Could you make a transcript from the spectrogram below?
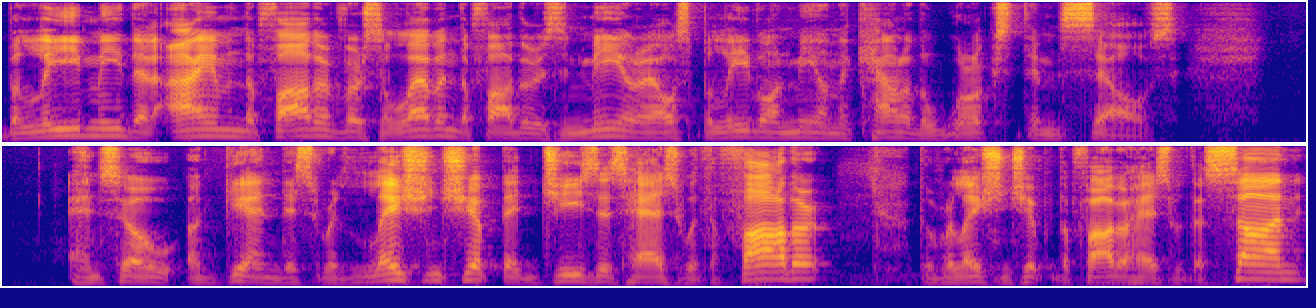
Believe me that I am the Father, verse 11, the Father is in me, or else believe on me on the count of the works themselves. And so, again, this relationship that Jesus has with the Father, the relationship the Father has with the Son,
